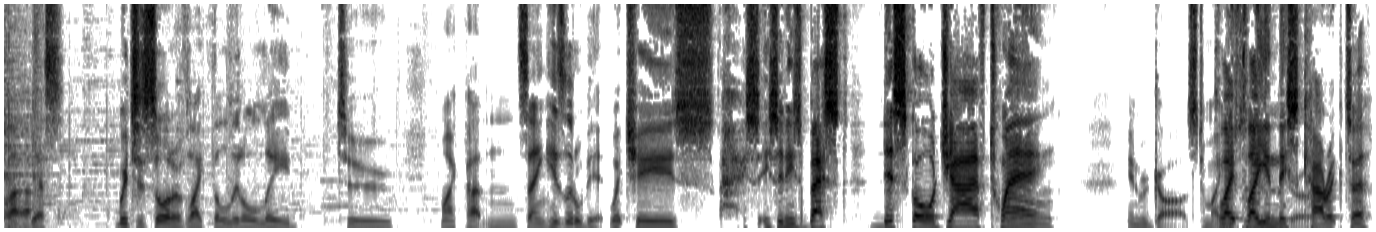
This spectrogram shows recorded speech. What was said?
Yes. Which is sort of like the little lead to Mike Patton saying his little bit. Which is, is in his best disco jive twang. In regards to my Play, playing this girl. character.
